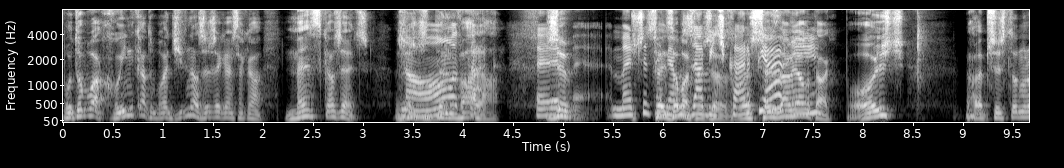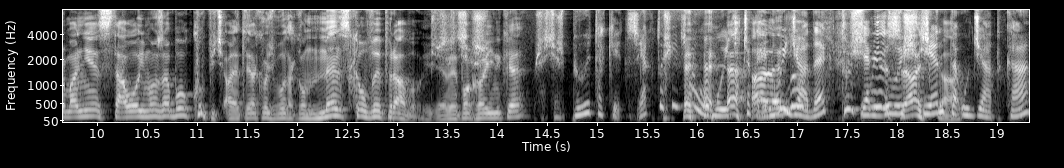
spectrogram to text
Bo to była choinka, to była dziwna rzecz, jakaś taka męska rzecz. Rzecz No, drwala. tak. E, Że, Mężczyzna Słuchaj, miał zabić że karpia Mężczyzna miał i... tak, pójść, no ale przecież to normalnie stało i można było kupić, ale to jakoś było taką męską wyprawą. Idziemy po choinkę. Przecież były takie, jak to się działo? Mój, czekaj, Ale mój no, dziadek, jak były Aśka. święta u dziadka,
